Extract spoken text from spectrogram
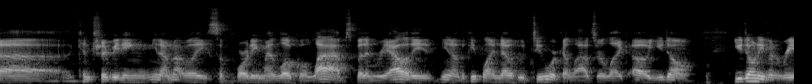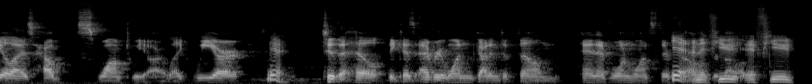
uh, contributing. You know, I'm not really supporting my local labs, but in reality, you know, the people I know who do work at labs are like, oh, you don't, you don't even realize how swamped we are. Like we are, yeah, to the hilt because everyone got into film and everyone wants their film. yeah. and if developed. you if you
